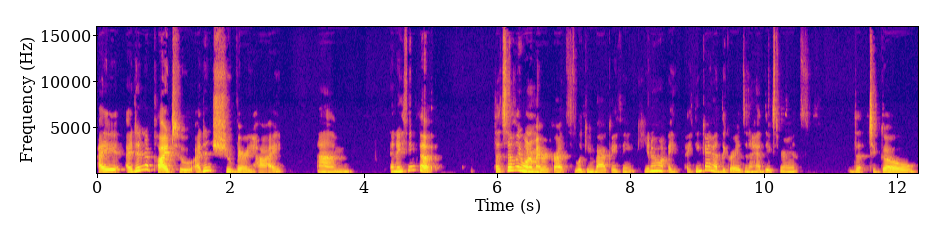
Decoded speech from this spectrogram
i i didn't apply to i didn't shoot very high. Um, and i think that that's definitely one of my regrets looking back. I think you know i, I think i had the grades and i had the experience that to go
